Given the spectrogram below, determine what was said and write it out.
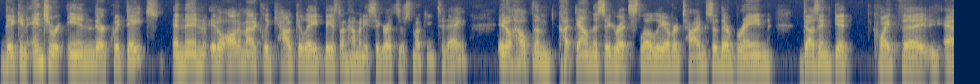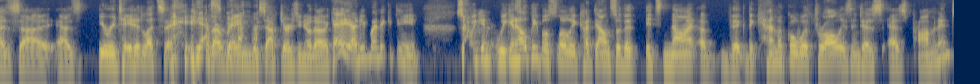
they can enter in their quit date and then it'll automatically calculate based on how many cigarettes they're smoking today. It'll help them cut down the cigarettes slowly over time so their brain doesn't get quite the as uh, as irritated, let's say, yes, with our brain yeah. receptors. You know, they're like, "Hey, I need my nicotine." So we can we can help people slowly cut down so that it's not a the the chemical withdrawal isn't as as prominent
